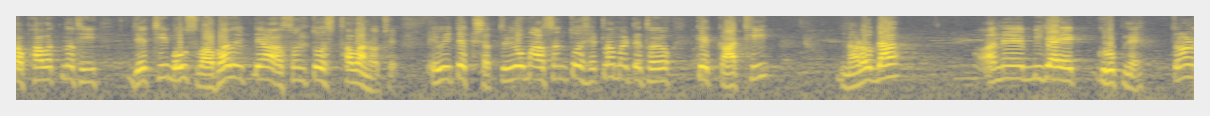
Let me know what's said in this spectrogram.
તફાવત નથી, જેથી બહુ સ્વાભાવિક રીતે આ અસંતોષ થવાનો છે. એવી રીતે ક્ષત્રિયોમાં અસંતોષ એટલા માટે થયો કે કાઠી નળોદા અને બીજા એક ગ્રુપને, ત્રણ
